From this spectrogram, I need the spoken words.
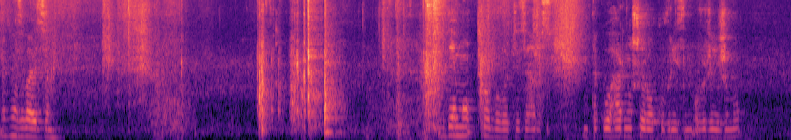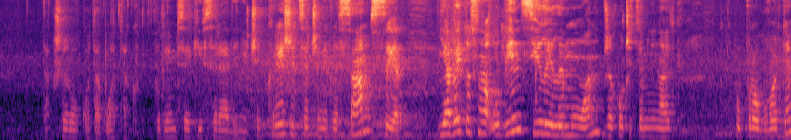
Як називається? Йдемо пробувати зараз. Таку гарну широку вріжемо. Так широко, так, отак. Подивимося, який всередині. Чи кришиться, чи не кришиться. Сам сир. Я витиснула один цілий лимон. Вже хочеться мені навіть попробувати.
